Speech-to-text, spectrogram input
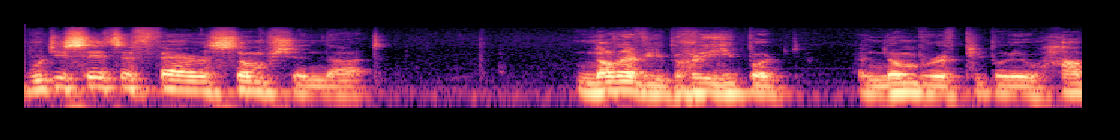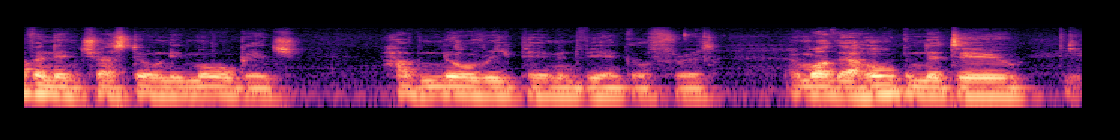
Would you say it's a fair assumption that not everybody, but a number of people who have an interest only mortgage have no repayment vehicle for it? And what they're hoping to do Yeah.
